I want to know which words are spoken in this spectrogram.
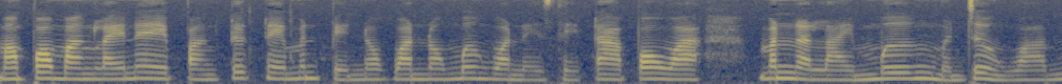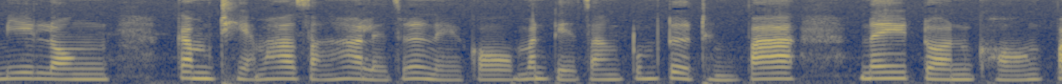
มังป้อมังไรในปังตึกในมันเป็นนอกวันนอกเมืองวันไหนเสตาเพราะว่ามันหลายเมืองเหมือนเจิงว่ามีลองกำเทียม5สัง5แหลจังไหนก็มันเตจังตุ้มเติดถึงป้าในตอนของไป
